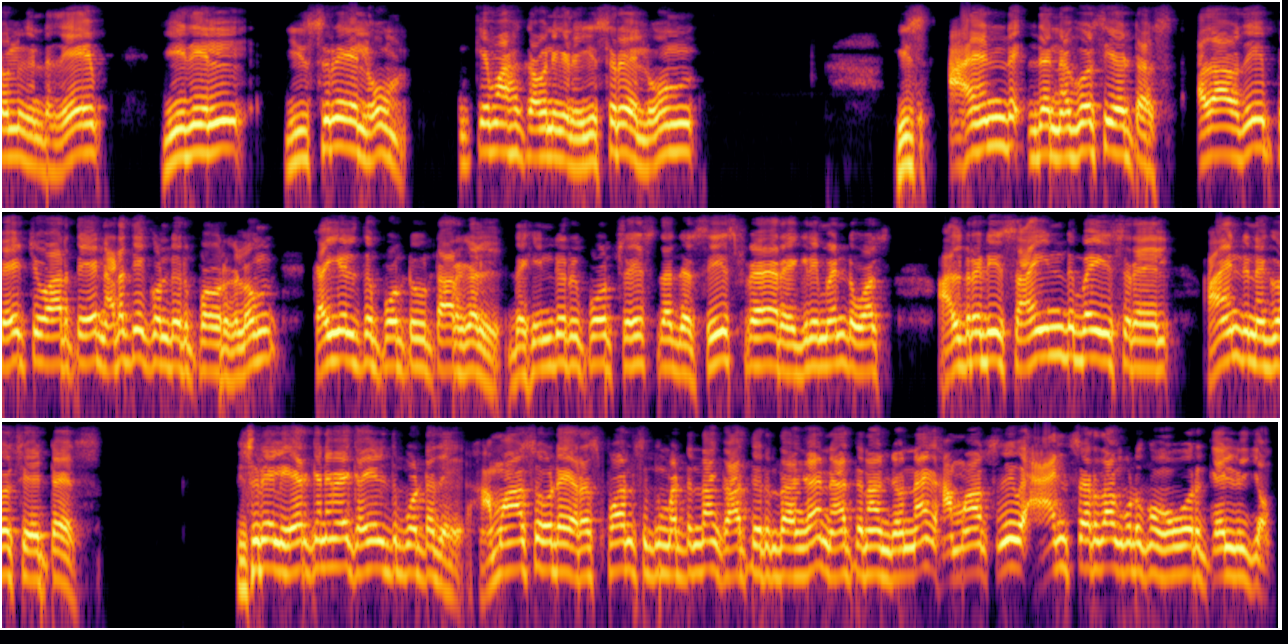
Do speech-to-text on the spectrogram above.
சொல்லுகின்றது. இதில் இஸ்ரேலும் முக்கியமாக கவனிக்கணும் இஸ்ரேலும் இஸ் அண்ட் த நெகோசியேட்டர்ஸ் அதாவது பேச்சுவார்த்தையை நடத்தி கொண்டிருப்பவர்களும் கையெழுத்து போட்டு விட்டார்கள். The Hindu report says the ceasefire agreement was already signed by Israel and negotiators Israel ஏற்கனவே கையெழுத்து போட்டது. ஹமாஸோட ரெஸ்பான்ஸுக்கு மட்டும்தான் காத்திருந்தாங்க. நேற்று நான் சொன்னேன் ஹமாஸு ஆன்சர் தான் கொடுக்கும் ஒவ்வொரு கேள்விக்கும்.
